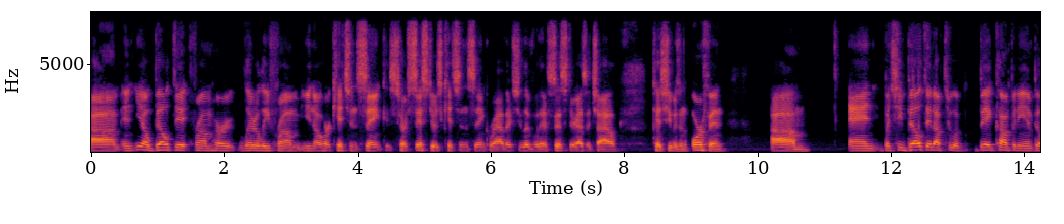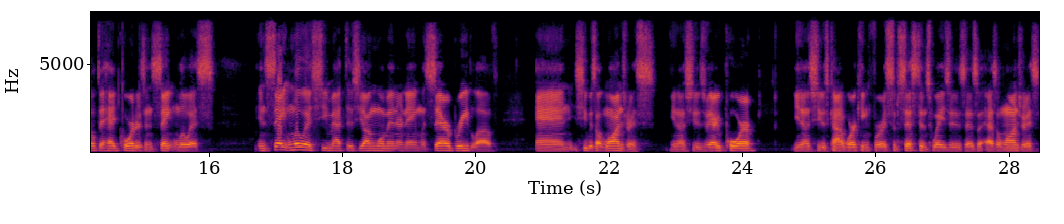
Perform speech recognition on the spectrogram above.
Um, and, you know, built it from her, literally from, you know, her kitchen sink, her sister's kitchen sink, rather. She lived with her sister as a child because she was an orphan. Um, and, but she built it up to a big company and built a headquarters in St. Louis. In St. Louis, she met this young woman. Her name was Sarah Breedlove and she was a laundress. You know, she was very poor. You know, she was kind of working for subsistence wages as a, as a laundress.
